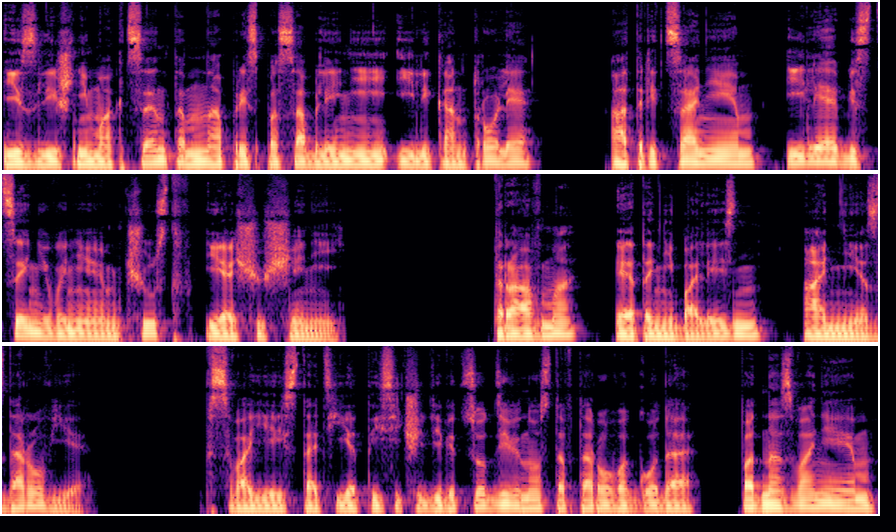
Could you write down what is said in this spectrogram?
излишним акцентом на приспособлении или контроле, отрицанием или обесцениванием чувств и ощущений. Травма – это не болезнь, а не здоровье. В своей статье 1992 года под названием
